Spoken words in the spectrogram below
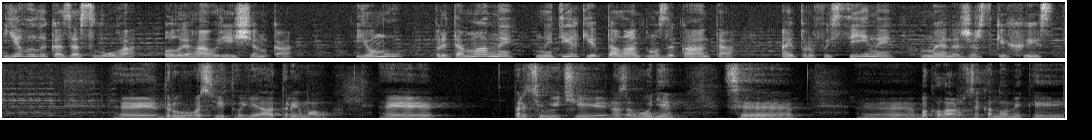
є велика заслуга Олега Оріщенка. Йому притаманний не тільки талант музиканта, а й професійний менеджерський хист. Е, Другу освіту я отримав, е, працюючи на заводі. Це е, бакалавр з економіки.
